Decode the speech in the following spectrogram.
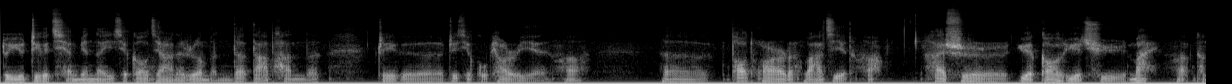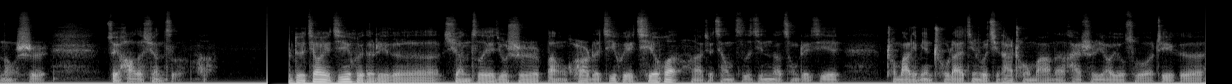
对于这个前边的一些高价的热门的大盘的这个这些股票而言啊，呃，跑团的瓦解的啊。还是越高越去卖啊，可能是最好的选择啊。对交易机会的这个选择，也就是板块的机会切换啊，就将资金呢从这些筹码里面出来，进入其他筹码呢，还是要有所这个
